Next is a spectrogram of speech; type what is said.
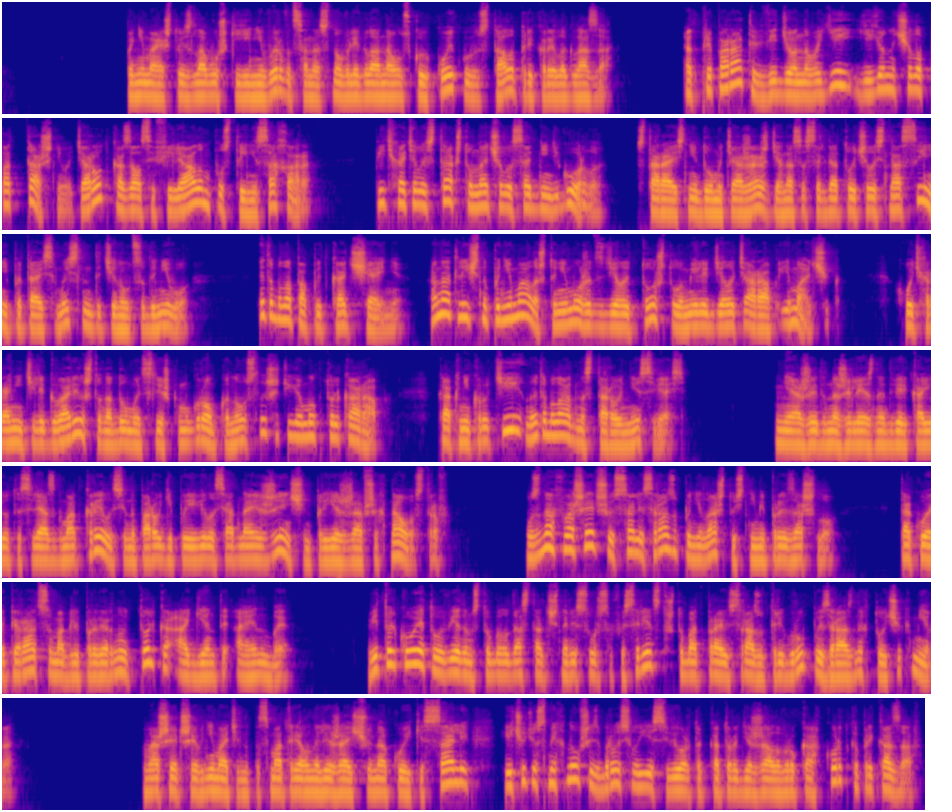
Понимая, что из ловушки ей не вырваться, она снова легла на узкую койку и устало прикрыла глаза. От препарата, введенного ей, ее начало подташнивать, а рот казался филиалом пустыни Сахара. Пить хотелось так, что начало соднить горло. Стараясь не думать о жажде, она сосредоточилась на сыне, пытаясь мысленно дотянуться до него – это была попытка отчаяния. Она отлично понимала, что не может сделать то, что умели делать араб и мальчик. Хоть хранитель и говорил, что она думает слишком громко, но услышать ее мог только араб. Как ни крути, но это была односторонняя связь. Неожиданно железная дверь каюты с лязгом открылась, и на пороге появилась одна из женщин, приезжавших на остров. Узнав вошедшую, Салли сразу поняла, что с ними произошло. Такую операцию могли провернуть только агенты АНБ. Ведь только у этого ведомства было достаточно ресурсов и средств, чтобы отправить сразу три группы из разных точек мира. Вошедшая внимательно посмотрела на лежащую на койке Салли и, чуть усмехнувшись, бросила ей сверток, который держала в руках, коротко приказав.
